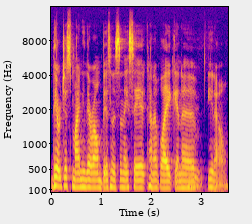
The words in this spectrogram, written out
they're just minding their own business and they say it kind of like in a mm-hmm. you know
